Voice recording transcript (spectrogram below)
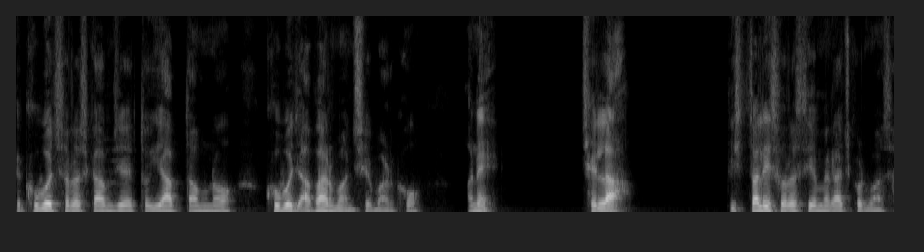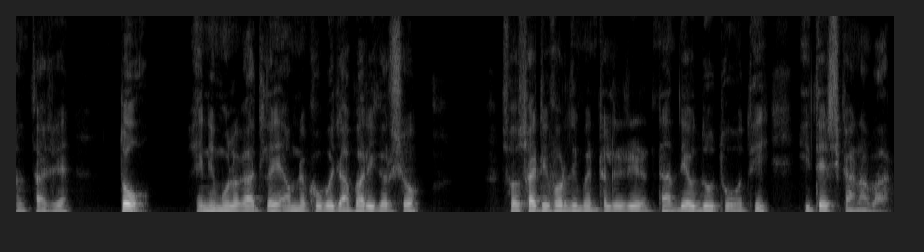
કે ખૂબ જ સરસ કામ છે તો એ આપ તમનો ખૂબ જ આભાર માનશે બાળકો. અને છેલ્લા પિસ્તાલીસ વર્ષથી અમે રાજકોટમાં સંસ્થા છે તો એની મુલાકાત લઈ અમને ખૂબ જ આભારી કરશો. સોસાયટી ફોર ધી મેન્ટલ રિટાયર્ડના દેવદૂતો હતી હિતેશ કાનાબાર.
